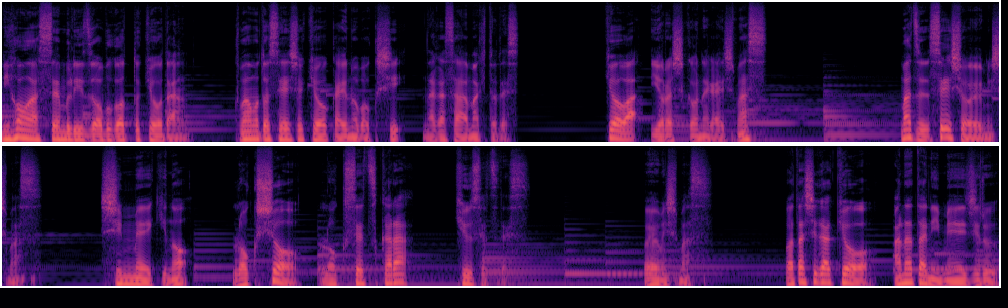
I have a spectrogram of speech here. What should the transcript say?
日本アッセンブリーズ・オブ・ゴッド教団熊本聖書協会の牧師長澤真人です。今日はよろしくお願いします。まず聖書をお読みします。新明記の6章6節から9節です。お読みします。私が今日あなたに命じる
